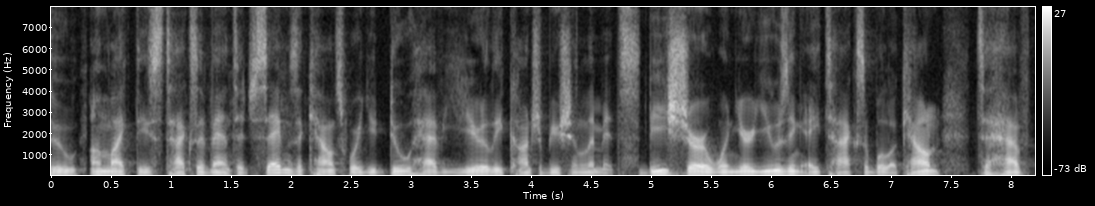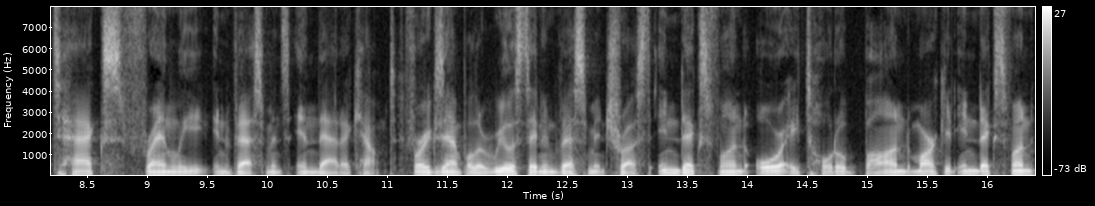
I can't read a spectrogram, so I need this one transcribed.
to, unlike these tax advantage savings accounts where you do have yearly contribution limits. Be sure when you're using a taxable account to have tax friendly investments in that account. For example, a real estate investment trust index fund or a total bond market index fund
